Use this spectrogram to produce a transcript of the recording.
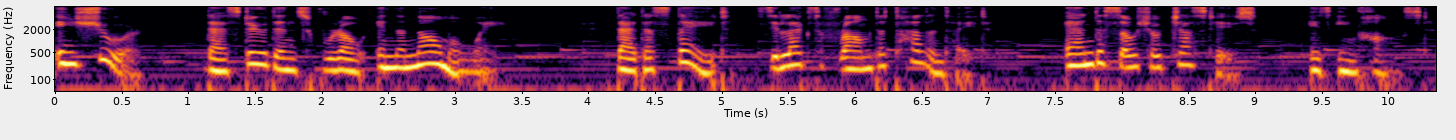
ensure that students grow in a normal way, that the state selects from the talented, and social justice is enhanced.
